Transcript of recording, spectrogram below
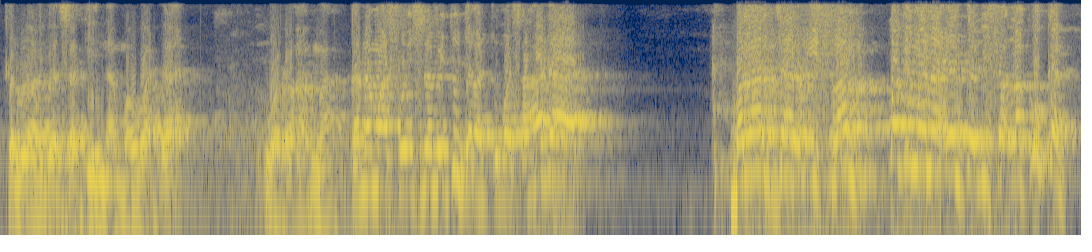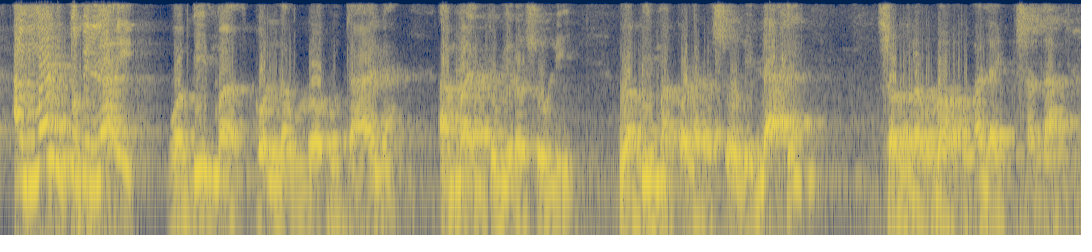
keluarga sakinah mawaddah warahmah. Karena masuk Islam itu jangan cuma syahadat. Belajar Islam bagaimana ente bisa lakukan? Amantu billahi wa bima qala Allah taala amantu bi rasuli wa bima qala rasulillah sallallahu alaihi wasallam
